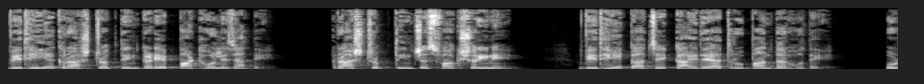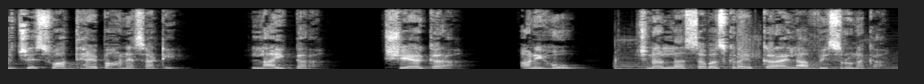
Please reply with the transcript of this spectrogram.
विधेयक राष्ट्रपतींकडे पाठवले जाते. राष्ट्रपतींच्या स्वाक्षरीने विधेयकाचे कायद्यात रूपांतर होते. पुढचे स्वाध्याय पाहण्यासाठी लाईक करा शेअर करा आणि हो चॅनलला सबस्क्राईब करायला विसरू नका.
